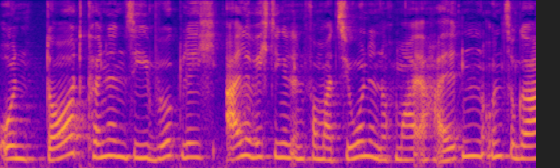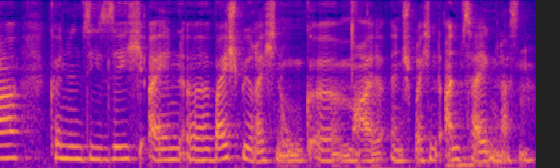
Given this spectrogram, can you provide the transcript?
Und dort können Sie wirklich alle wichtigen Informationen nochmal erhalten und sogar können Sie sich eine äh, Beispielrechnung äh, mal entsprechend anzeigen lassen.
